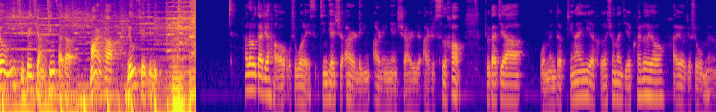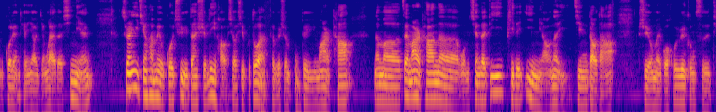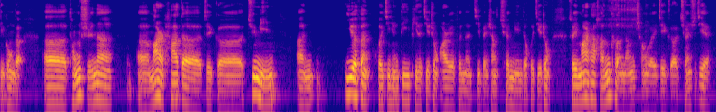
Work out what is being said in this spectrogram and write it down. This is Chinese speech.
让我们一起分享精彩的马耳他留学之旅。Hello，大家好，我是 Wallace，今天是二零二零年十二月二十四号，祝大家我们的平安夜和圣诞节快乐哟！还有就是我们过两天要迎来的新年。虽然疫情还没有过去，但是利好消息不断，特别是对于马耳他。那么在马耳他呢，我们现在第一批的疫苗呢已经到达，是由美国辉瑞公司提供的。呃，同时呢，呃，马耳他的这个居民，嗯，一月份会进行第一批的接种，二月份呢，基本上全民都会接种，所以马耳他很可能成为这个全世界，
